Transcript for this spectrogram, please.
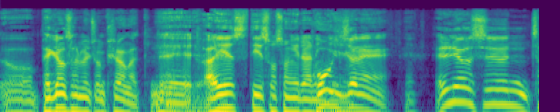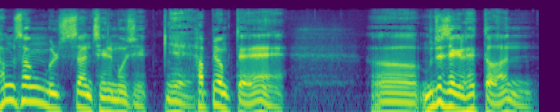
어, 배경 설명이 좀 필요한 것 같은데. 예, ISD 소송이라는 그게 이전에 엘리엇은 삼성물산 제일모직 예. 합병 때 어, 문제 제기를 했던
